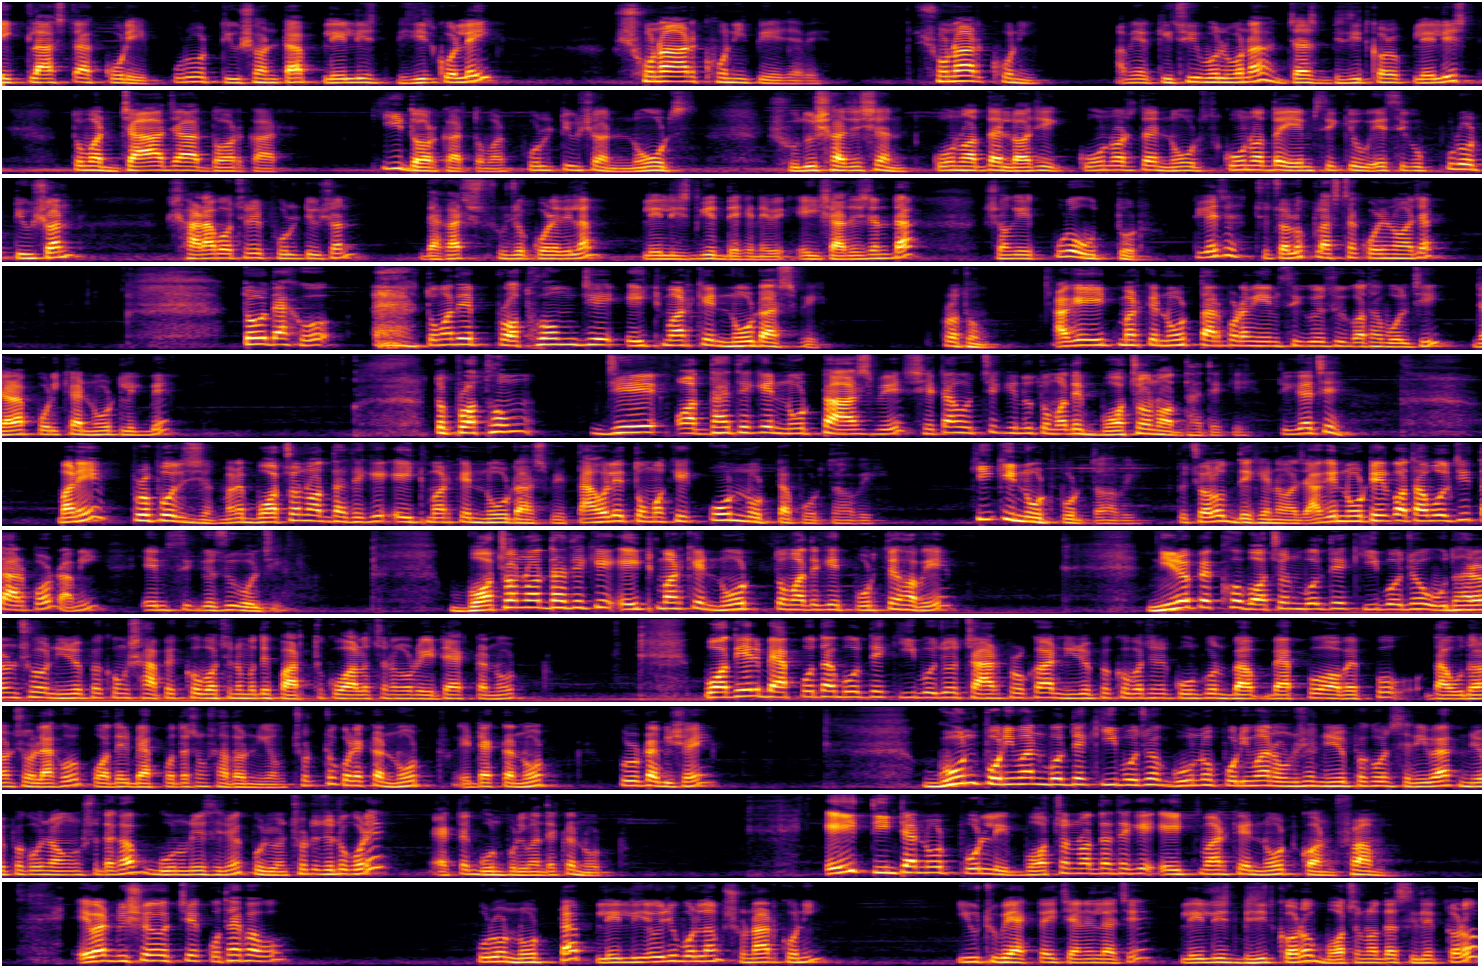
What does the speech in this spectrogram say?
এই ক্লাসটা করে পুরো টিউশনটা প্লেলিস্ট ভিজিট করলেই সোনার খনি পেয়ে যাবে। সোনার খনি। আমি আর কিছুই বলব না জাস্ট ভিজিট করো প্লেলিস্ট তোমার যা যা দরকার, কি দরকার তোমার? ফুল টিউশন নোটস শুধু সাজেশন কোন অধ্যায় লজিক কোন অধ্যায় নোটস কোন অধ্যায় এমসিকিউ এসিকিউ পুরো টিউশন সারা বছরের ফুল টিউশন দেখার সুযোগ করে দিলাম। প্লে লিস্ট গিয়ে দেখে নেবে। এই সাজেশনটা সঙ্গে পুরো উত্তর, ঠিক আছে? চলো ক্লাসটা করে নেওয়া যাক। তো দেখো, তোমাদের প্রথম যে এইট মার্কের নোট আসবে, প্রথম। আগে এইট মার্কের নোট তারপর আমি এমসিকিউ কথা বলছি, যারা পরীক্ষার নোট লিখবে। তো প্রথম যে অধ্যায় থেকে নোটটা আসবে, সেটা হচ্ছে কিন্তু তোমাদের বচন অধ্যায় থেকে, ঠিক আছে? মানে প্রপোজিশন মানে বচন অধ্যায় থেকে এইট মার্কের নোট আসবে। তাহলে তোমাকে কোন নোটটা পড়তে হবে? কি কি নোট পড়তে হবে? তো চলো দেখে নেওয়া যায় আগে নোটের কথা বলছি, তারপর আমি এমসিকিউসু বলছি। বচন অধ্যায় থেকে এইট মার্কের নোট তোমাদেরকে পড়তে হবে। নিরপেক্ষ বচন বলতে কী বোঝো? উদাহরণসহ নিরপেক্ষ সাপেক্ষ বচনের মধ্যে পার্থক্য আলোচনা করো, এটা একটা নোট পদের ব্যাপ্যতা বলতে কী বোঝো? চার প্রকার, নিরপেক্ষ বচনের কোন কোন ব্যাপ- ব্যাপ্য, অব্যাপ্য? তা উদাহরণসহ লেখো, পদের ব্যাপ্যতা সঙ্গে সাধারণ নিয়ম। ছোট্ট করে একটা নোট, এটা একটা নোট, পুরোটা বিষয়। গুণ পরিমাণ বলতে কী বোঝো? গুণ ও পরিমাণ অনুসারে নিরপেক্ষ এবং শ্রেণীভাগ নিরপেক্ষ এবং অংশ দেখাও, গুণ অনুযায়ী শ্রেণীভাগ পরিমাণ। ছোটো ছোটো করে একটা গুণ পরিমাণ একটা নোট। এই তিনটা নোট পড়লে বচন অধ্যায় থেকে এইট মার্কের নোট কনফার্ম এবার বিষয় হচ্ছে, কোথায় পাবো? পুরো নোটটা প্লেলিস্ট ওই যে বললাম, সোনার খনি। ইউটিউবে একটাই চ্যানেল আছে প্লেলিস্ট ভিজিট করো বচন অধ্যায় সিলেক্ট করো,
